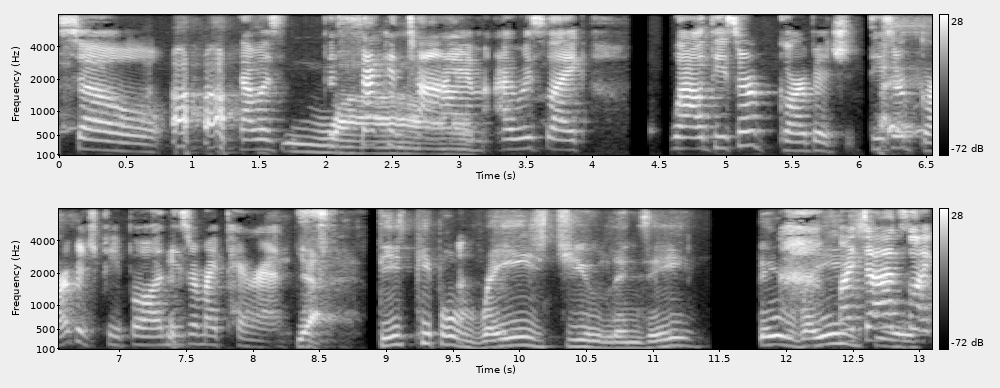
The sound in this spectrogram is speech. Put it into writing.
So that was the second time I was like, wow, these are garbage. These are garbage people, and these are my parents. Yeah. These people raised you, Lindsey. They raised My dad's you. like,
